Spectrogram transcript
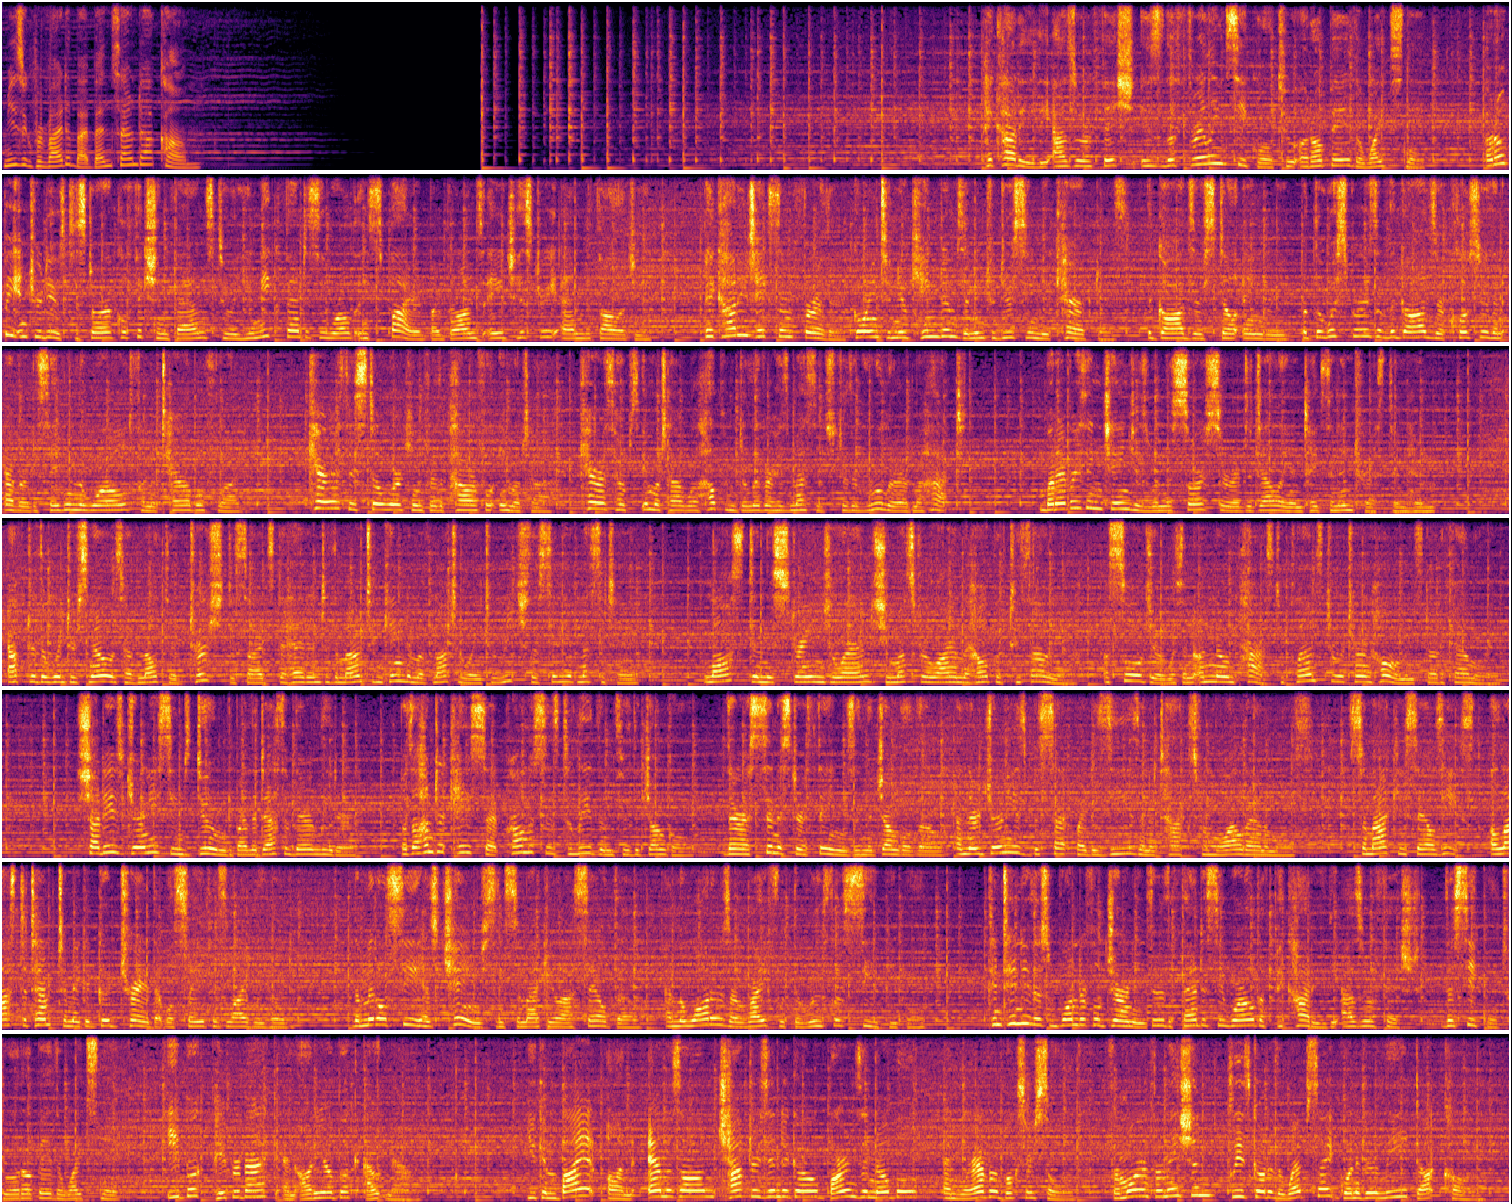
Music provided by bensound.com. Pekari the Azure Fish is the thrilling sequel to Orope the White Snake. Orope introduced historical fiction fans to a unique fantasy world inspired by Bronze Age history and mythology. Pekari takes them further, going to new kingdoms and introducing new characters. The gods are still angry, but the Whisperers of the Gods are closer than ever to saving the world from a terrible flood. Kareth is still working for the powerful Imota. Kareth hopes Imota will help him deliver his message to the ruler of Mahat. But everything changes when the sorcerer Dedelian takes an interest in him. After the winter snows have melted, Tersh decides to head into the mountain kingdom of Mataway to reach the city of Nesete. Lost in this strange land, she must rely on the help of Tuthalia, a soldier with an unknown past who plans to return home and start a family. Shadi's journey seems doomed by the death of their leader, but the hunter K-Set promises to lead them through the jungle. There are sinister things in the jungle, though, and their journey is beset by disease and attacks from wild animals. Samaki sails east, a last attempt to make a good trade that will save his livelihood. The Middle Sea has changed since Samaki last sailed, though, and the waters are rife with the ruthless sea people. Continue this wonderful journey through the fantasy world of Pekari the Azure Fish, the sequel to Orope the White Snake. Ebook, paperback, and audiobook out now. You can buy it on Amazon, Chapters Indigo, Barnes & Noble, and wherever books are sold. For more information, please go to the website gueneverelee.com.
